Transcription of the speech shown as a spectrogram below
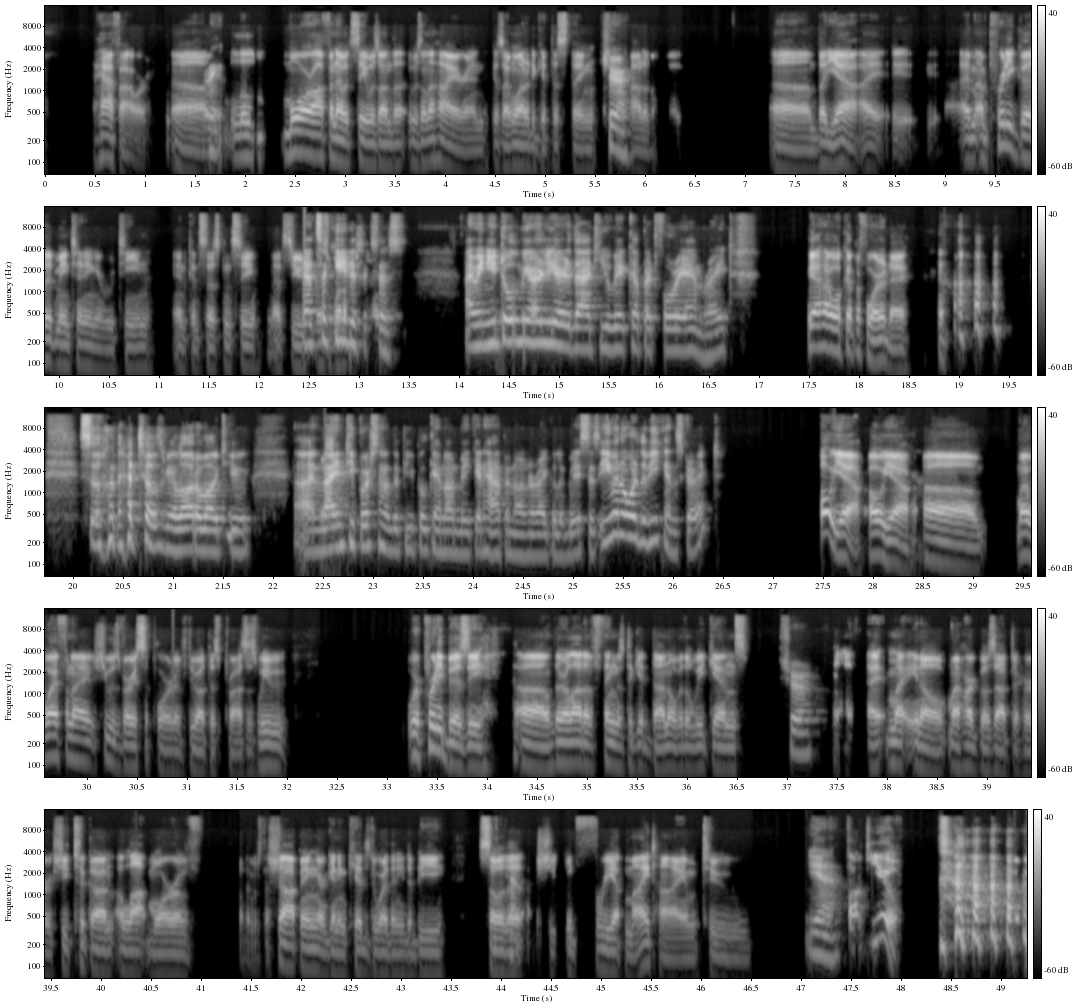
half hour. Um, right. A little more often, I would say was on the it was on the higher end because I wanted to get this thing sure. out of the way. Um, but yeah, I I'm, I'm pretty good at maintaining a routine and consistency. That's usually that's, that's a key to success. I mean, you told me earlier that you wake up at 4 a.m., right? Yeah, I woke up at before today. so that tells me a lot about you. Uh, 90% of the people cannot make it happen on a regular basis, even over the weekends, correct? Oh, yeah. Oh, yeah. Um, my wife and I, she was very supportive throughout this process. We we're pretty busy. Uh, there are a lot of things to get done over the weekends. Sure. I, my, you know, my heart goes out to her. She took on a lot more of whether it was the shopping or getting kids to where they need to be so that she could free up my time to yeah talk to you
